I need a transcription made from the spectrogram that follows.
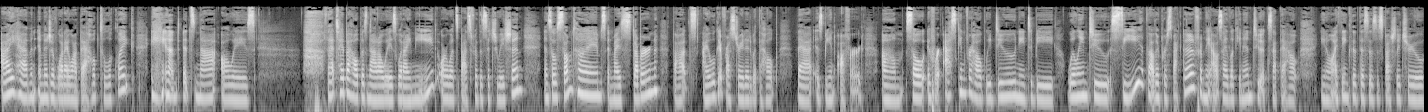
I have an image of what I want that help to look like, and it's not always that type of help is not always what I need or what's best for the situation. And so sometimes in my stubborn thoughts, I will get frustrated with the help that is being offered. Um, so if we're asking for help, we do need to be willing to see the other perspective from the outside looking in to accept that help. You know, I think that this is especially true.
